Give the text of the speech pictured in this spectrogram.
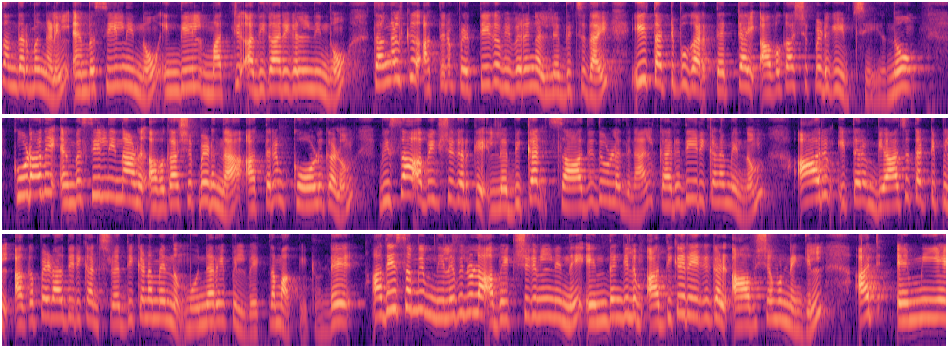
സന്ദർഭങ്ങളിൽ എംബസിയിൽ നിന്നോ ഇന്ത്യയിൽ മറ്റ് അധികാരികളിൽ നിന്നോ തങ്ങൾക്ക് അത്തരം പ്രത്യേക വിവരങ്ങൾ ലഭിച്ചതായി ഈ തട്ടിപ്പുകാർ തെറ്റായി അവകാശപ്പെടുകയും ചെയ്യുന്നു. കൂടാതെ എംബസിയിൽ നിന്നാണ് അവകാശപ്പെടുന്ന അത്തരം കോളുകളും വിസ അപേക്ഷകർക്ക് ലഭിക്കാൻ സാധ്യതയുള്ളതിനാൽ കരുതിയിരിക്കണമെന്നും ആരും ഇത്തരം വ്യാജ തട്ടിപ്പിൽ അകപ്പെടാതിരിക്കാൻ ശ്രദ്ധിക്കണമെന്നും മുന്നറിയിപ്പിൽ വ്യക്തമാക്കിയിട്ടുണ്ട്. അതേസമയം നിലവിലുള്ള അപേക്ഷകനിൽ നിന്ന് എന്തെങ്കിലും അധിക രേഖകൾ ആവശ്യമുണ്ടെങ്കിൽ at M E A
